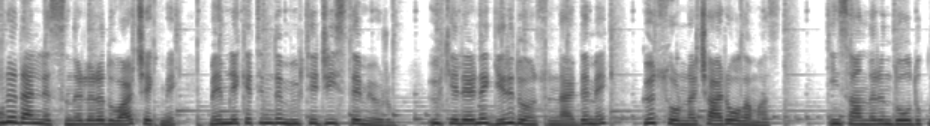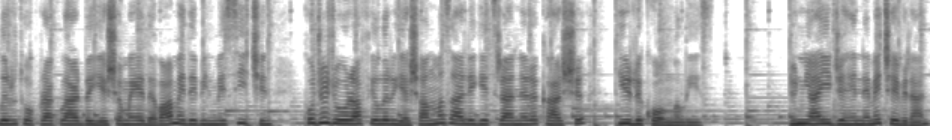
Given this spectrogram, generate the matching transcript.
Bu nedenle sınırlara duvar çekmek, memleketimde mülteci istemiyorum, ülkelerine geri dönsünler demek göç sorununa çare olamaz. İnsanların doğdukları topraklarda yaşamaya devam edebilmesi için koca coğrafyaları yaşanmaz hale getirenlere karşı birlik olmalıyız. dünyayı cehenneme çeviren,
